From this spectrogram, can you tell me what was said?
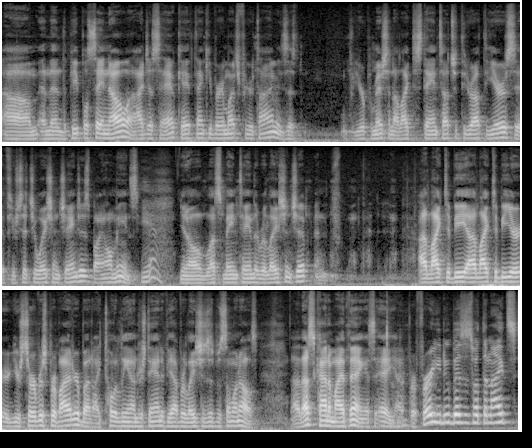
that. Um, and then the people say no, and I just say, okay, thank you very much for your time. Is just for your permission, I'd like to stay in touch with you throughout the years. If your situation changes, by all means, Yeah. you know, let's maintain the relationship. And I'd like to be, I'd like to be your, your service provider, but I totally understand if you have relationships with someone else. Uh, that's kind of my thing. It's, hey, I prefer you do business with the Knights,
